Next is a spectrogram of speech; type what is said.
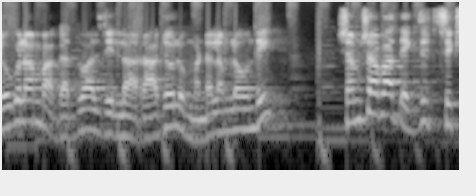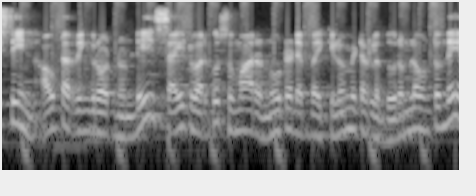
జోగులాంబ గద్వాల్ జిల్లా రాజోలు మండలంలో ఉంది. Shamshabad exit sixteen outer ring road నుండి సైట్ వరకు సుమారు నూట డెబ్బై కిలోమీటర్ల దూరంలో ఉంటుంది.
